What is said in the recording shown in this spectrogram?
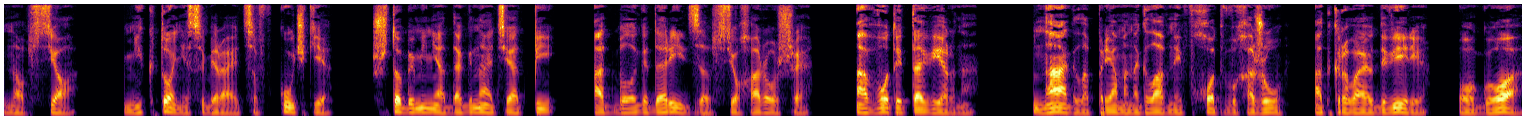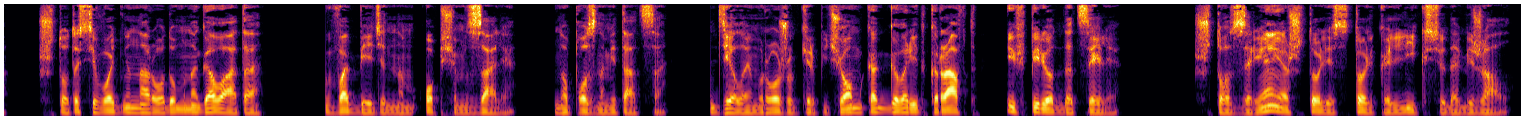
Но все, никто не собирается в кучке, чтобы меня догнать и отпи... отблагодарить за все хорошее. А вот и таверна. Нагло прямо на главный вход выхожу, открываю двери. Ого, что-то сегодня народу многовато в обеденном общем зале. Но поздно метаться. Делаем рожу кирпичом, как говорит Крафт, и вперед до цели. Что, зря я, что ли, столько лик сюда бежал?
